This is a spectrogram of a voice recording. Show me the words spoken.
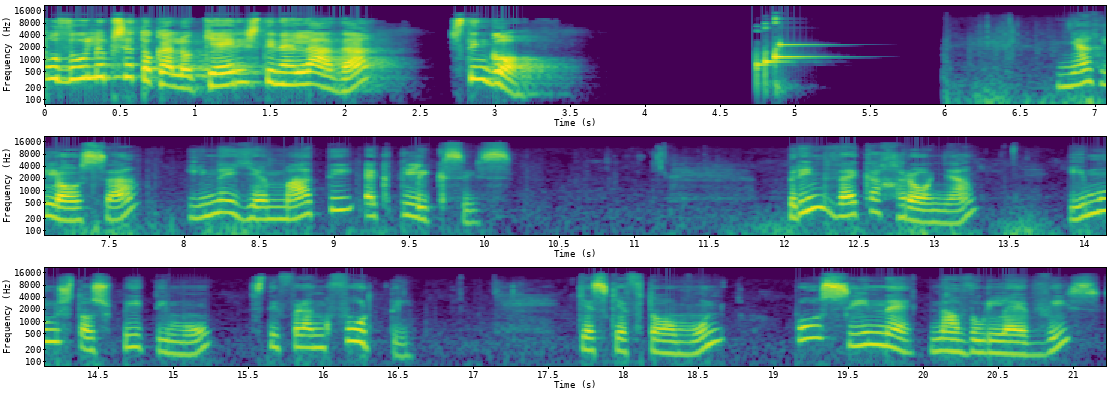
που δούλεψε το καλοκαίρι στην Ελλάδα, στην ΚΟ. Μια γλώσσα είναι γεμάτη εκπλήξεις. Πριν δέκα χρόνια ήμουν στο σπίτι μου στη Φραγκφούρτη και σκεφτόμουν πώς είναι να δουλεύεις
